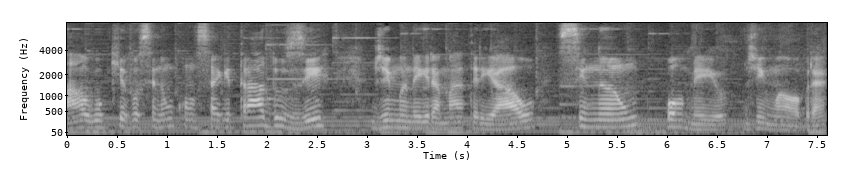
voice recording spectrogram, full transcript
algo que você não consegue traduzir de maneira material, senão por meio de uma obra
